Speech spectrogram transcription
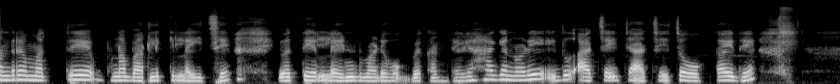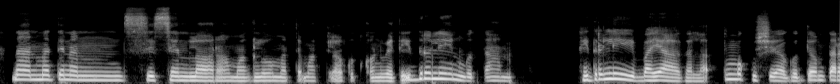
ಅಂದ್ರೆ ಮತ್ತೆ ಪುನಃ ಬರ್ಲಿಕ್ಕಿಲ್ಲ ಈಚೆ. ಇವತ್ತೇ ಎಲ್ಲ ಎಂಡ್ ಮಾಡಿ ಹೋಗ್ಬೇಕಂತೇಳಿ. ಹಾಗೆ ನೋಡಿ ಇದು ಆಚೆ ಈಚೆ ಆಚೆ ಈಚೆ ಹೋಗ್ತಾ ಇದೆ. ನಾನು ಮತ್ತೆ ನನ್ನ ಸಿಸ್ಸೆನ್ಲೋ ಅವರ ಮಗಳು ಮತ್ತೆ ಮಕ್ಕಳು ಕುತ್ಕೊಂಡ್ವಿ ಇದ್ರಲ್ಲಿ ಏನು ಗೊತ್ತಾ? ಇದರಲ್ಲಿ ಭಯ ಆಗಲ್ಲ, ತುಂಬ ಖುಷಿ ಆಗುತ್ತೆ. ಒಂಥರ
